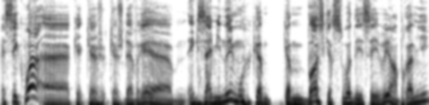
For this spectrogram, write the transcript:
Mais c'est quoi euh, que, que, je, que, je, devrais euh, examiner, moi, comme, comme boss qui reçoit des CV en premier,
